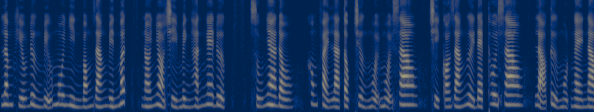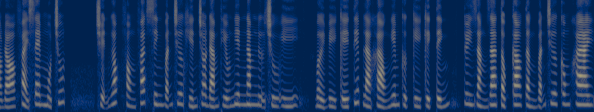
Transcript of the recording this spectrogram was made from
Lâm khiếu đừng bĩu môi nhìn bóng dáng biến mất, nói nhỏ chỉ mình hắn nghe được. Xú nha đầu, không phải là tộc trưởng muội muội sao, chỉ có dáng người đẹp thôi sao, lão tử một ngày nào đó phải xem một chút. Chuyện góc phòng phát sinh vẫn chưa khiến cho đám thiếu niên nam nữ chú ý, bởi vì kế tiếp là khảo nghiêm cực kỳ kịch tính. Tuy rằng gia tộc cao tầng vẫn chưa công khai,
